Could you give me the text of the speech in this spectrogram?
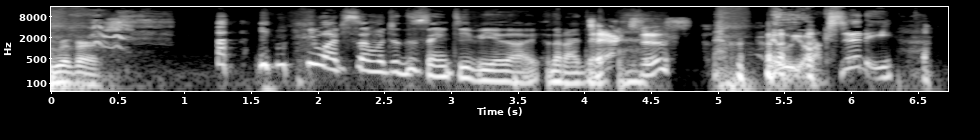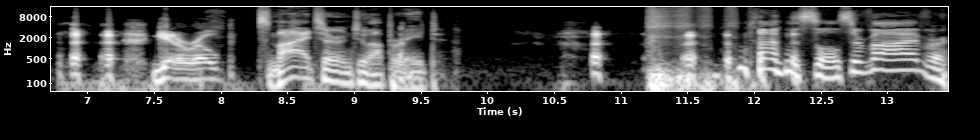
reverse you, you watch so much of the same TV that I, that I did. Texas, New York City. get a rope. It's my turn to operate. I'm the sole survivor.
